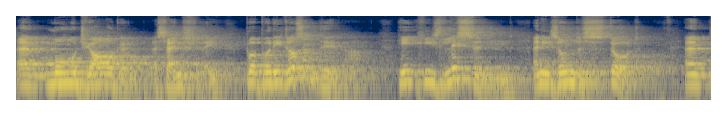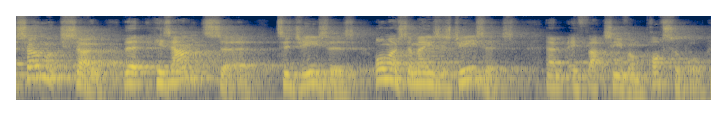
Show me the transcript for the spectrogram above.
Um, more jargon, essentially, but, but he doesn't do that. He, he's listened and he's understood. Um, so much so that his answer to Jesus almost amazes Jesus um, if that's even possible.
